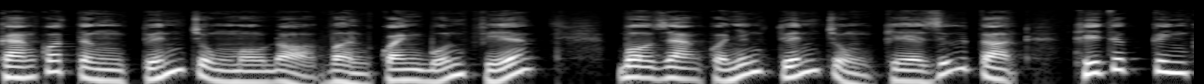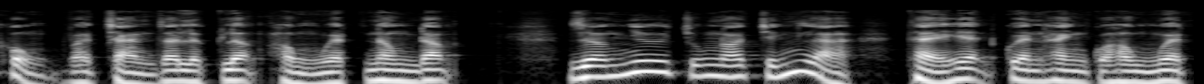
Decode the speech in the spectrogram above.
Càng có từng tuyến trùng màu đỏ vờn quanh bốn phía, bộ dạng của những tuyến trùng kia dữ tợn, khí thức kinh khủng và tràn ra lực lượng hồng nguyệt nồng đậm. Dường như chúng nó chính là thể hiện quyền hành của hồng nguyệt.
